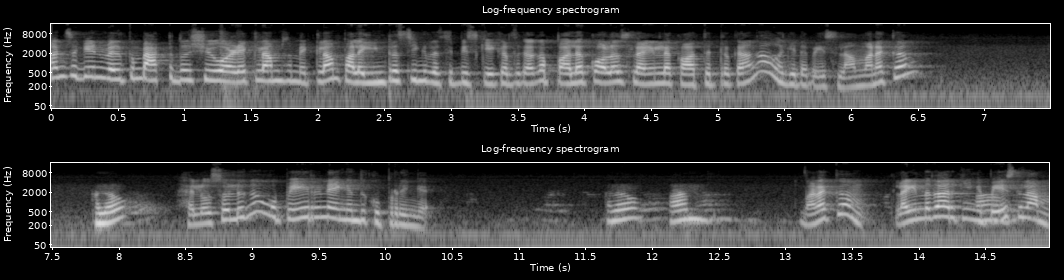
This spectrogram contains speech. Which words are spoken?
Once again welcome back to the show அழைக்கலாம் சமைக்கலாம். பல இன்ட்ரெஸ்டிங் ரெசிபிஸ் கேட்கறதுக்காக பல காலர்ஸ் லைனில் காத்துட்டு இருக்காங்க அவங்க கிட்ட பேசலாம். வணக்கம். ஹலோ ஹலோ சொல்லுங்க. உங்க பேர் என்ன? எங்கேருந்து கூப்பிடுறீங்க? ஹலோ வணக்கம். லைன்ல தான் இருக்கீங்க. பேசலாம்.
